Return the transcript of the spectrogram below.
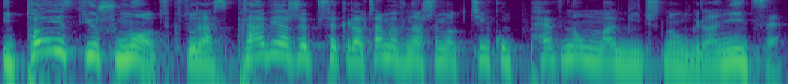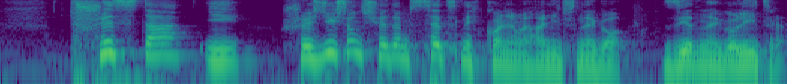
I to jest już moc, która sprawia, że przekraczamy w naszym odcinku pewną magiczną granicę. 367 setnych konia mechanicznego z 1 litra.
